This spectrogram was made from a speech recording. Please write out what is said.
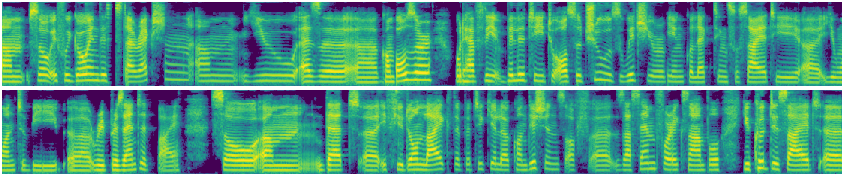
Um, so if we go in this direction, um, you as a uh, composer would have the ability to also choose which European collecting society uh, you want to be uh, represented by. So um, that uh, if you don't like the particular conditions of uh, SACEM, for example, you could decide uh,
